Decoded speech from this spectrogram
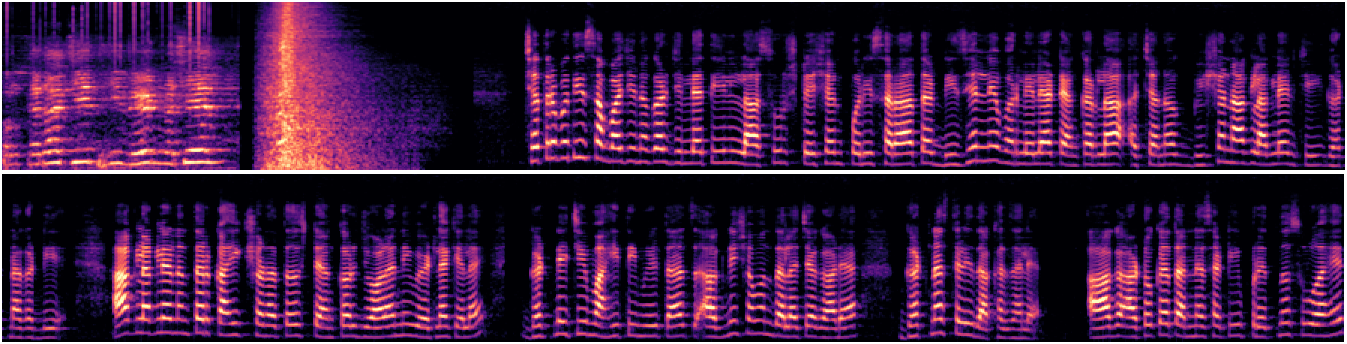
पण कदाचित ही वेळ नसेल. छत्रपती संभाजीनगर जिल्ह्यातील लासूर स्टेशन परिसरात डिझेलने भरलेल्या टँकरला अचानक भीषण आग लागल्याची घटना घडली आहे. आग लागल्यानंतर काही क्षणातच टँकर ज्वाळांनी वेढला गेलाय. घटनेची माहिती मिळताच अग्निशमन दलाच्या गाड्या घटनास्थळी दाखल झाल्या. आग आटोक्यात आणण्यासाठी प्रयत्न सुरू आहेत.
